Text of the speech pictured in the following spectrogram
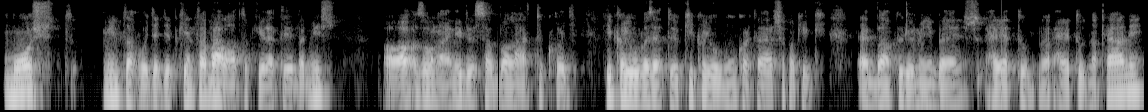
most, mint ahogy egyébként a vállalatok életében is, az online időszakban láttuk, hogy kik a jó vezetők, kik a jó munkatársak, akik ebben a körülményben helyet, tud, helyet tudnak állni.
